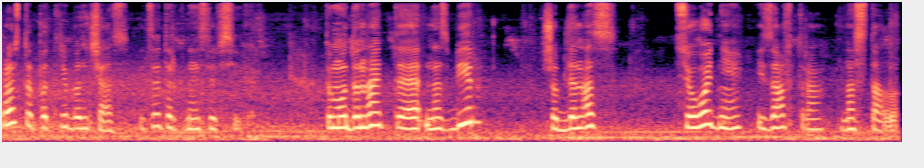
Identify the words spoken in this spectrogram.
Просто потрібен час. І це торкнеться всіх. Тому донатьте на збір, щоб для нас сьогодні і завтра настало.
